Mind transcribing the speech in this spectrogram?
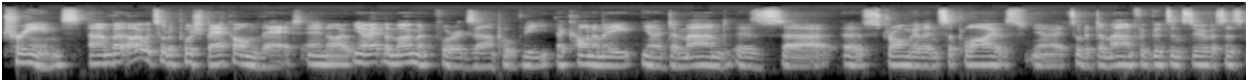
trends. Um, but I would sort of push back on that. And I, you know, at the moment, for example, the economy, you know, demand is, uh, is stronger than supply. Is you know, sort of demand for goods and services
